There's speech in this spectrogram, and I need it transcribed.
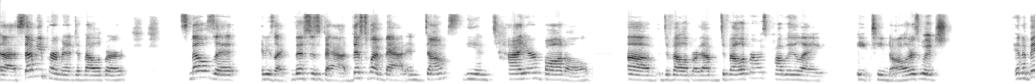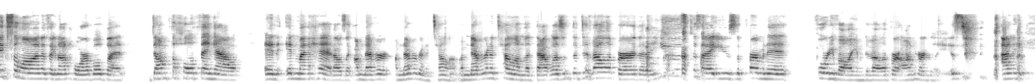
uh, semi-permanent developer, smells it, and he's like, "This is bad. This went bad," and dumps the entire bottle of developer. That developer was probably like eighteen dollars, which in a big salon is like not horrible, but dump the whole thing out. And in my head, I was like, I'm never, I'm never going to tell him. I'm never going to tell him that that wasn't the developer that I used because I used the permanent 40 volume developer on her glaze. and he,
